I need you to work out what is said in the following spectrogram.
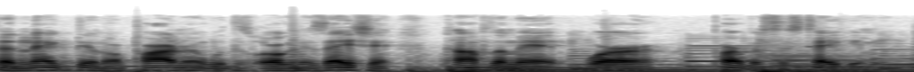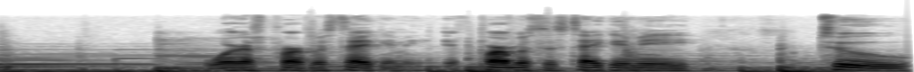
connecting or partnering with this organization complement where purpose is taking me? Where's purpose taking me? If purpose is taking me to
